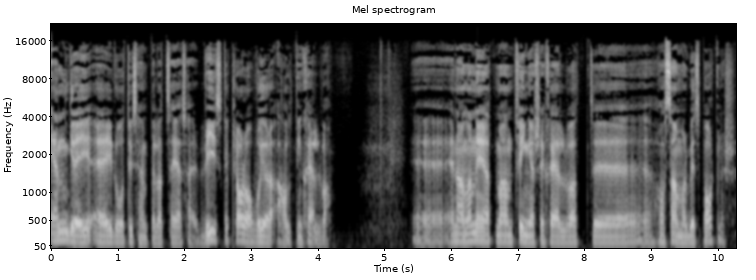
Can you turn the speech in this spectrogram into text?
en grej är ju då till exempel att säga så här, vi ska klara av att göra allting själva. Eh, en annan är att man tvingar sig själv att eh, ha samarbetspartners.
